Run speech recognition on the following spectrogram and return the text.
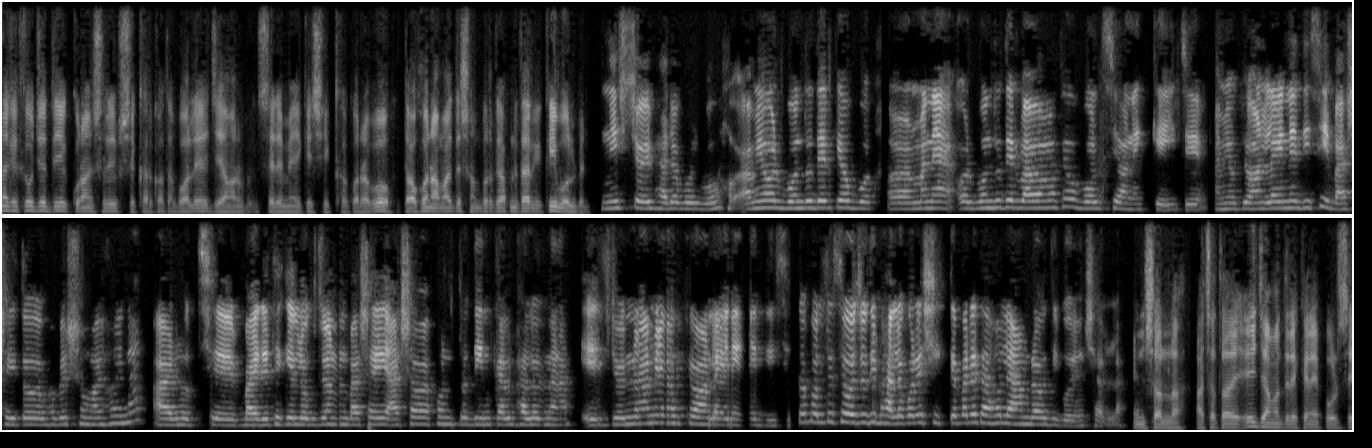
আপনাকে কেউ যদি কোরআন শরীফ শেখার কথা বলে যে আমার ছেলে মেয়েকে শিক্ষা করাবো তখন আমাদের সম্পর্কে আপনি তাকে কি বলবেন? নিশ্চয়ই ভালো বলব। আমি ওর বন্ধুদেরকেও মানে ওর বন্ধুদের বাবা মাকেও বলছি অনেককেই যে আমি ওকে অনলাইনে দিছি বাসায় তো ওভাবে সময় হয় না। আর হচ্ছে বাইরে থেকে লোকজন বাসায় আসাও এখন তো দিনকাল ভালো না। এই জন্য আমি ওকে অনলাইনে দিছি। তো বলতেছে ও যদি ভালো করে শিখতে পারে তাহলে আমরাও দিব ইনশাল্লাহ। ইনশাল্লাহ। আচ্ছা তাই এই যে আমাদের এখানে পড়ছে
